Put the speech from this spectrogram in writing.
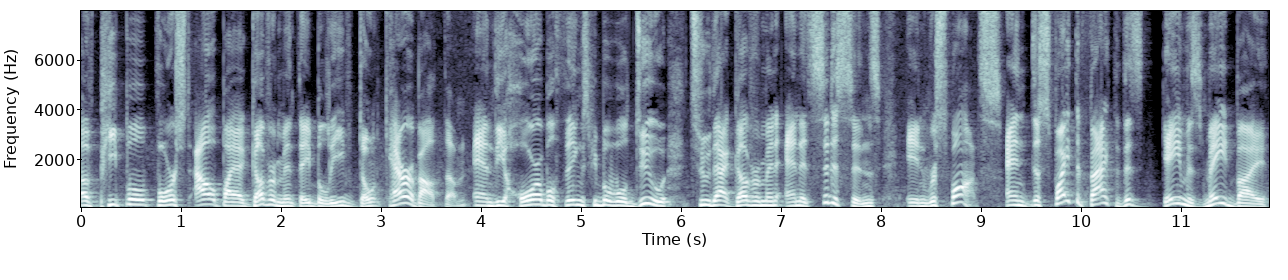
Of people forced out by a government they believe don't care about them, and the horrible things people will do to that government and its citizens in response. And despite the fact that this game is made by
